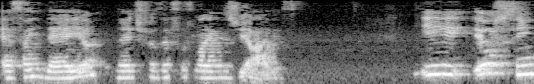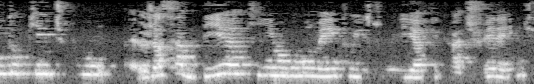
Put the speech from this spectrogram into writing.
essa ideia né, de fazer essas lives diárias. E eu sinto que, tipo, eu já sabia que em algum momento isso ia ficar diferente,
